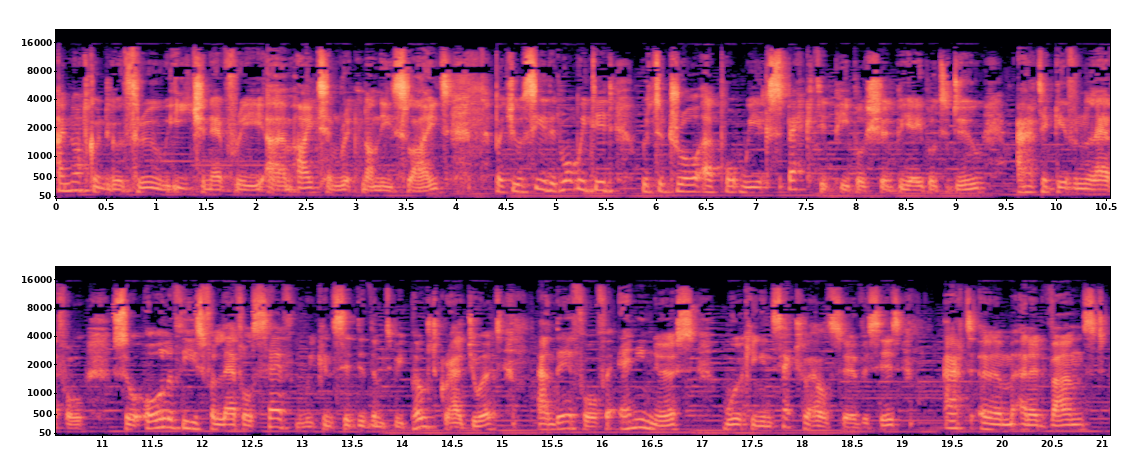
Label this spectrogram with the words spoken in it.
I'm not going to go through each and every um, item written on these slides, but you'll see that what we did was to draw up what we expected people should be able to do at a given level. So all of these for level 7, we considered them to be postgraduate, and therefore for any nurse working in sexual health services at um, an advanced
